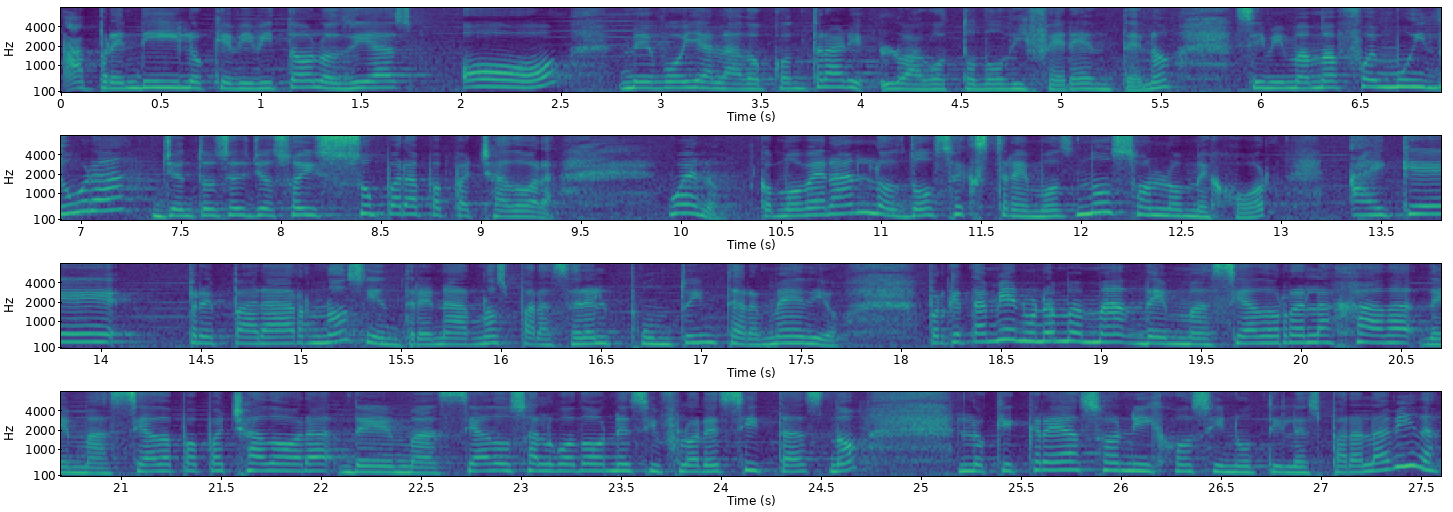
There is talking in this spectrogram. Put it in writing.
aprendí, lo que viví todos los días, o me voy al lado contrario, lo hago todo diferente, ¿no? Si mi mamá fue muy dura, yo entonces yo soy súper apapachadora. Bueno, como verán, los dos extremos no son lo mejor. Hay que prepararnos y entrenarnos para hacer el punto intermedio. Porque también una mamá demasiado relajada, demasiado apapachadora, demasiados algodones y florecitas, ¿no? Lo que crea son hijos inútiles para la vida.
